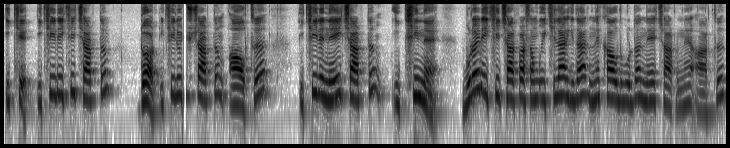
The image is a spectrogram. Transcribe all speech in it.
2. 2 ile 2'yi çarptım 4. 2 ile 3'ü çarptım 6. 2 ile neyi çarptım? 2 ne? Burayla 2'yi çarparsam bu 2'ler gider. Ne kaldı burada? n çarpı n artı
